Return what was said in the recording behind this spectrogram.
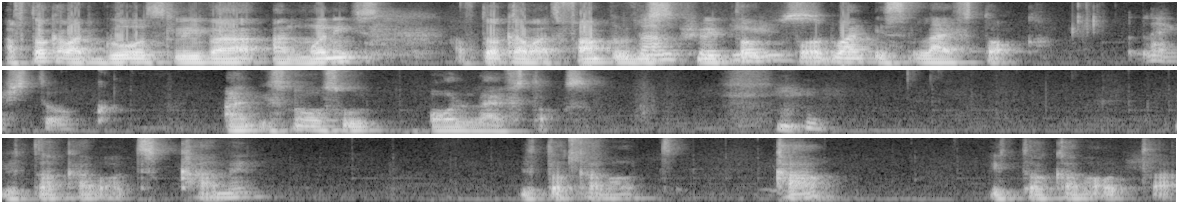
I've talked about gold, silver, and monies. I've talked about farm produce. Farm The third, third one is livestock. Livestock. And it's not also all livestock. you talk about camel, you talk about cow, you talk about uh,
